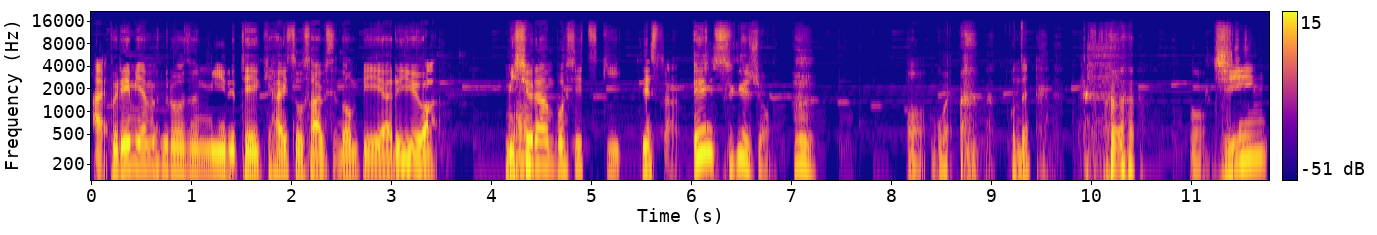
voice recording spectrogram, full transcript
はいプレミアムフローズンミール定期配送サービスノン PRU はミシュラン星付きレストラン。えー、すげえじゃん。うん、ごめん。ほんで？ジーン・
